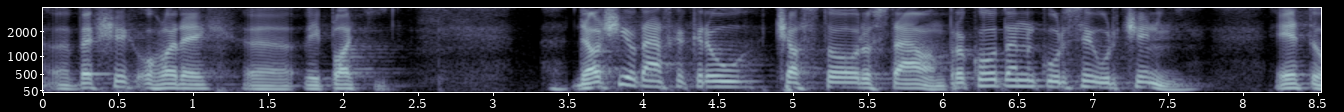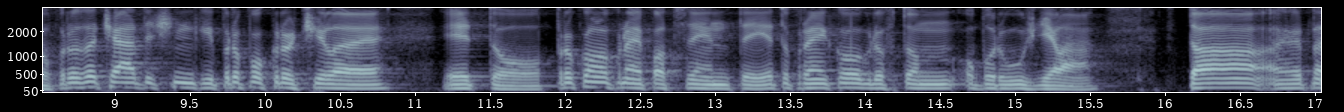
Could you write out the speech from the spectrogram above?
eh, ve všech ohledech eh, vyplatí. Další otázka, kterou často dostávám. Pro koho ten kurz je určený? Je to pro začátečníky, pro pokročilé, je to pro konopné pacienty, je to pro někoho, kdo v tom oboru už dělá. Ta, ta,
